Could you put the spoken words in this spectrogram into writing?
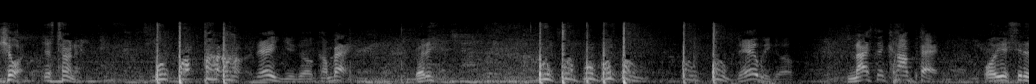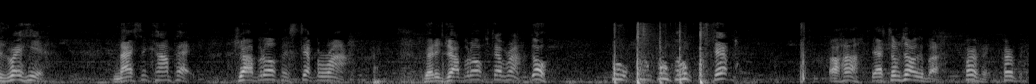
short. Just turn it. Boom, boom, boom. There you go. Come back. Ready? Boom, boom, boom, boom, boom, boom, boom. There we go. Nice and compact. All your shit is right here. Nice and compact. Drop it off and step around. Ready? Drop it off, step around. Go. Boom, boom, boom, boom. Step. Uh huh. That's what I'm talking about. Perfect, perfect.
